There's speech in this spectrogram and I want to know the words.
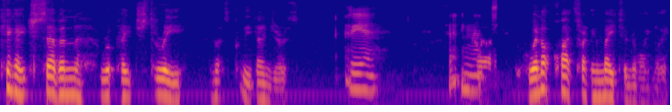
king h7, rook h3. And that's pretty dangerous. Oh yeah. Threatening that. Um, we're not quite threatening mate, annoyingly.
